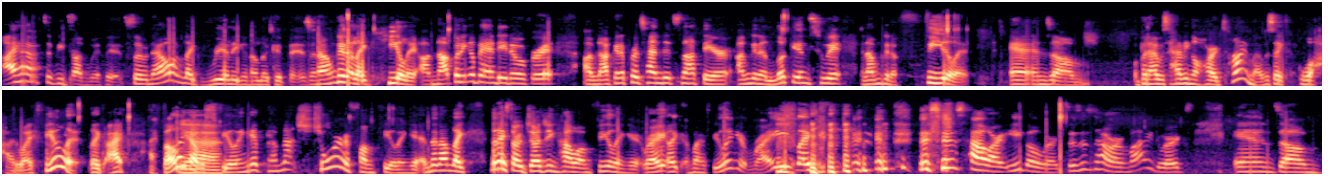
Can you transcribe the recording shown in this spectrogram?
I have to be done with it. So now I'm like really going to look at this and I'm going to like heal it. I'm not putting a band aid over it. I'm not going to pretend it's not there. I'm going to look into it and I'm going to feel it. And um, but I was having a hard time. I was like, well, how do I feel it? Like I, I felt like yeah. I was feeling it, but I'm not sure if I'm feeling it. And then I'm like, then I start judging how I'm feeling it, right? Like, am I feeling it right? Like this is how our ego works. This is how our mind works. And um,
